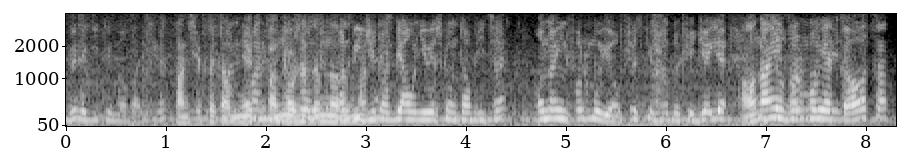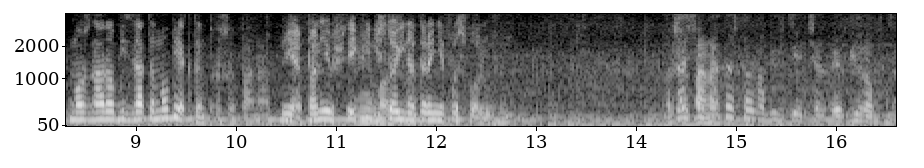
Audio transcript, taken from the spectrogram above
wylegitymować się. Pan się pytał mnie, czy pan widzi może tą- ze mną Pan widzi rozmawiać? tą białą niebieską tablicę? Ona informuje o wszystkim, co tu się dzieje. Ona informuje pan- to, co można robić za tym obiektem, proszę pana. Nie, pan już w tej Nie chwili można. stoi na terenie fosforów. Proszę Też, pana. też tam robi zdjęcia e, biurowca.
